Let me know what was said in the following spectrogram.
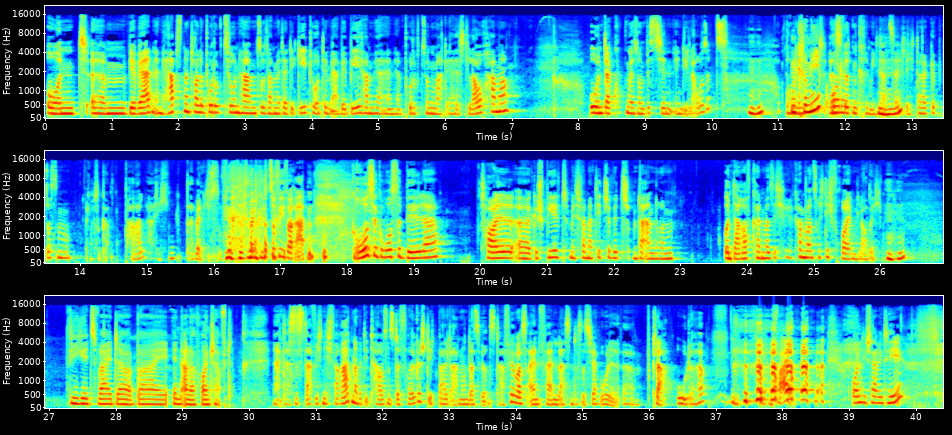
Und ähm, wir werden im Herbst eine tolle Produktion haben. Zusammen mit der Degeto und dem RBB haben wir eine Produktion gemacht, die heißt Lauchhammer. Und da gucken wir so ein bisschen in die Lausitz. Mhm. Ein Krimi? Das oder? wird ein Krimi tatsächlich. Mhm. Da gibt es ein, ich glaube sogar ein paar Leichen. Da werde ich, so viel, ich möchte nicht zu viel verraten. Große, große Bilder, toll äh, gespielt, Mischa Maticevic unter anderem. Und darauf können wir, sich, können wir uns richtig freuen, glaube ich. Mhm. Wie geht's weiter bei In aller Freundschaft? Na, das ist, darf ich nicht verraten, aber die tausendste Folge steht bald an und dass wir uns dafür was einfallen lassen, das ist ja wohl äh, klar, oder? Auf jeden Fall. Und die Charité?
